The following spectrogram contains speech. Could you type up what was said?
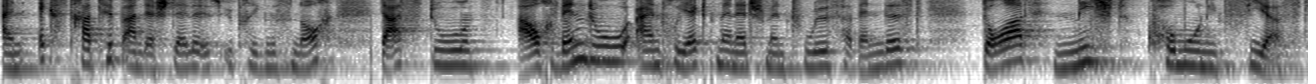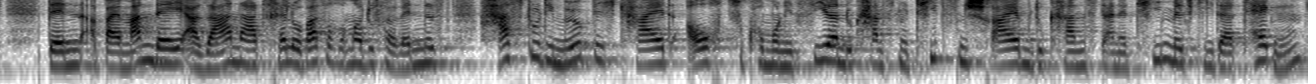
Ein extra Tipp an der Stelle ist übrigens noch, dass du, auch wenn du ein Projektmanagement-Tool verwendest, dort nicht kommunizierst. Denn bei Monday, Asana, Trello, was auch immer du verwendest, hast du die Möglichkeit auch zu kommunizieren. Du kannst Notizen schreiben, du kannst deine Teammitglieder taggen.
